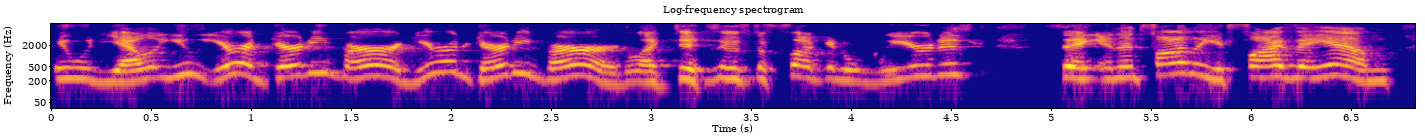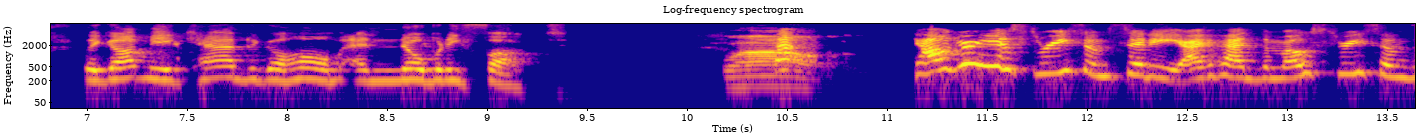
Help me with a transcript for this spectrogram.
it would yell at you, "You're a dirty bird! You're a dirty bird!" Like this, it was the fucking weirdest thing. And then finally, at 5 a.m., they got me a cab to go home, and nobody fucked. Wow. Calgary is threesome city. I've had the most threesomes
